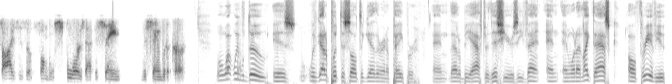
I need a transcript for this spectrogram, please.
sizes of fungal spores that the same the same would occur. Well, what we will do is we've got to put this all together in a paper, and that'll be after this year's event. And and what I'd like to ask all three of you,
